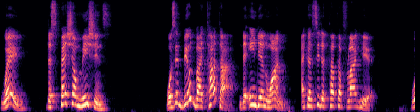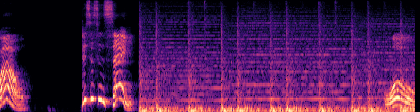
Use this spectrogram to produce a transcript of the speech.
Wait. The special missions was it built by Tata, the Indian one? I can see the Tata flag here. Wow! This is insane! Whoa!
